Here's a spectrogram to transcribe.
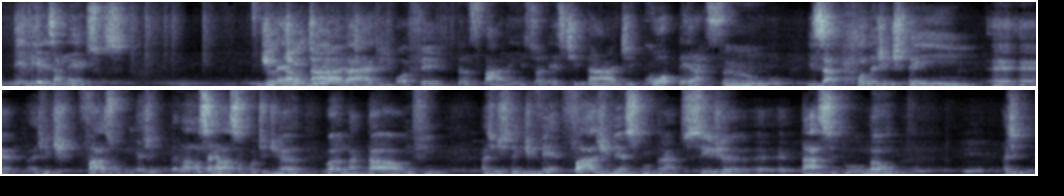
deveres anexos de, de- de Lealdade. lealdade, de boa fé. Transparência, honestidade, cooperação. Exato. Quando a gente tem. é, é, a gente faz um. E a gente, na nossa relação cotidiana, agora no Natal, enfim, a gente tem diver, faz diversos contratos, seja é, é, tácito ou não, a gente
